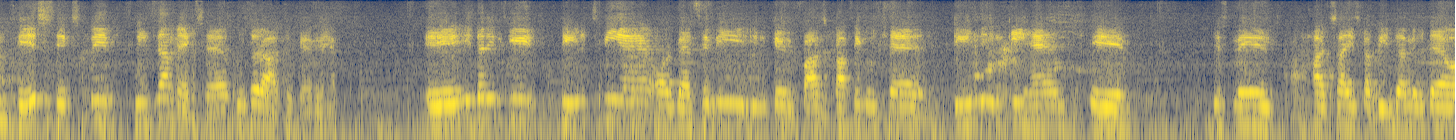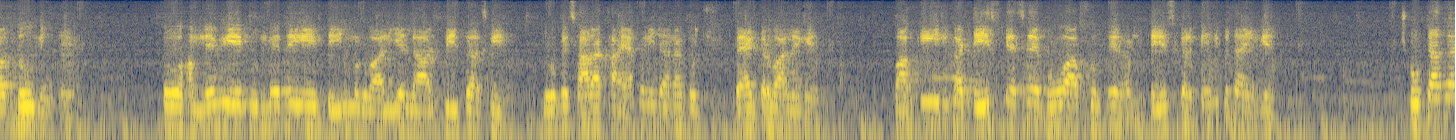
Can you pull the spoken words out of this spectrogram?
हम फ़ेज़ सिक्स पे पिज़्ज़ा मैक्स है, उधर आ चुके हैं। इधर इनकी डील्स भी हैं और वैसे भी इनके पास काफ़ी कुछ है। डील इनकी है जिसमें हर साइज़ का पिज़्ज़ा मिलता है और दो मिलते हैं। तो हमने भी एक उनमें से एक डील मंगवा ली है लार्ज पिज़्ज़ा की, जो कि सारा खाया तो नहीं जाना, कुछ पैक करवा लेंगे। बाकी इनका टेस्ट कैसा है वो आपको फिर हम टेस्ट करके ही बताएँगे। छोटा सा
